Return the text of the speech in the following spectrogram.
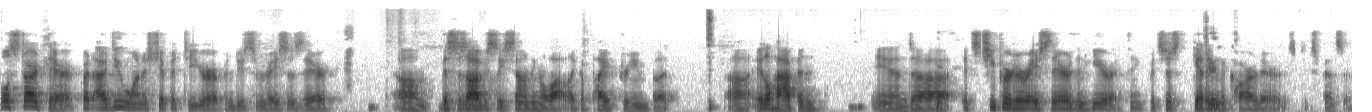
we'll, start there, but I do want to ship it to Europe and do some races there. Um, this is obviously sounding a lot like a pipe dream, but uh, it'll happen, and uh, yeah. it's cheaper to race there than here. I think it's just getting the car there; it's expensive.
